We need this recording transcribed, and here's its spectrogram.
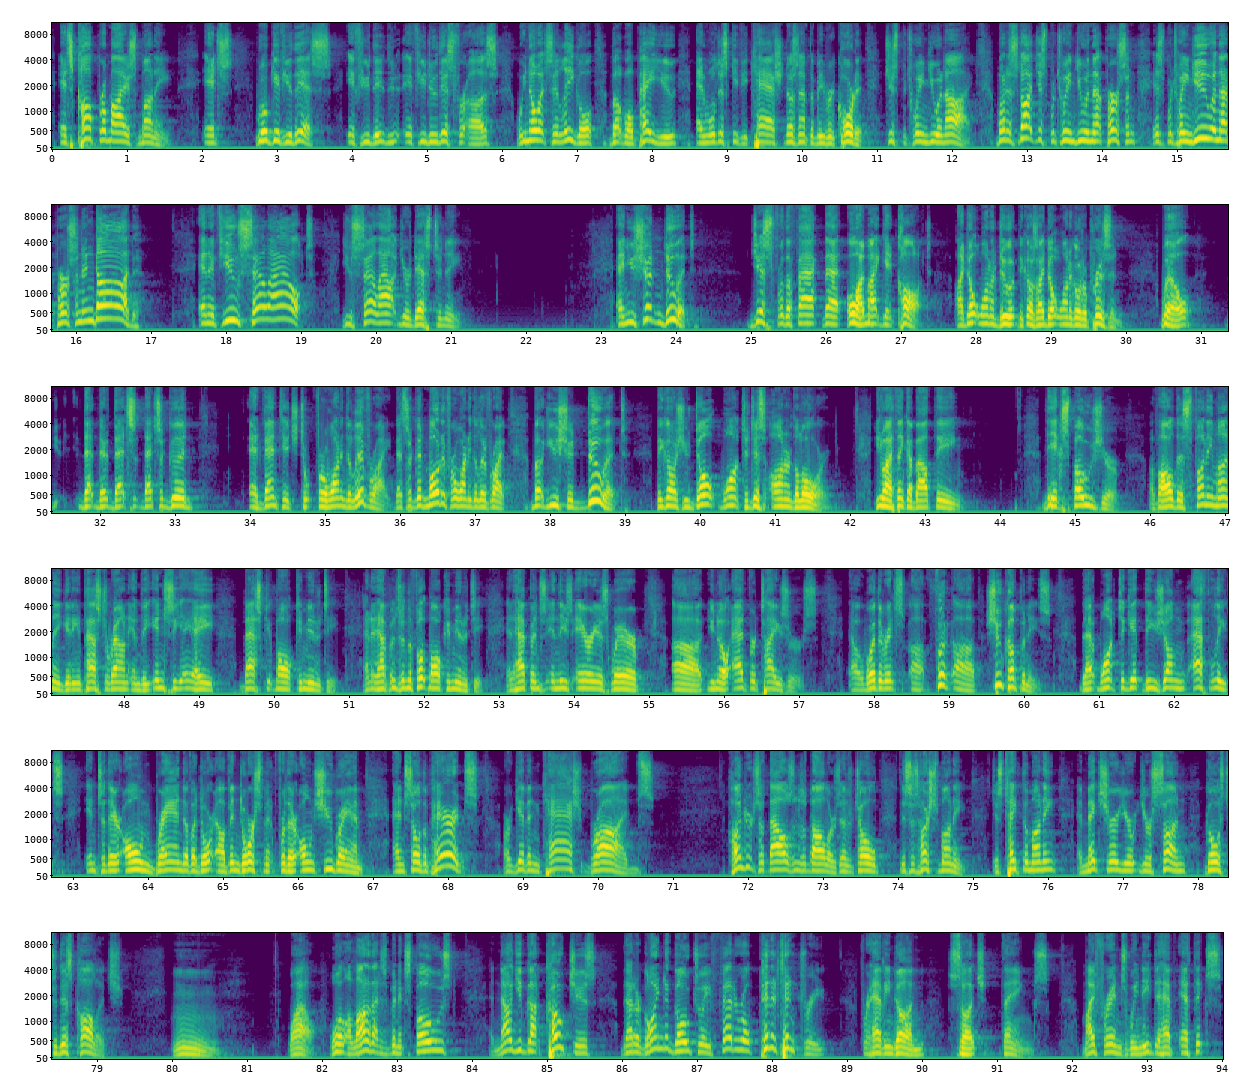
It's compromised money. It's, we'll give you this. If you, did, if you do this for us, we know it's illegal, but we'll pay you and we'll just give you cash. It doesn't have to be recorded, just between you and I. But it's not just between you and that person, it's between you and that person and God. And if you sell out, you sell out your destiny. And you shouldn't do it just for the fact that, oh, I might get caught. I don't want to do it because I don't want to go to prison. Well, that, that that's that's a good advantage to, for wanting to live right. That's a good motive for wanting to live right. But you should do it because you don't want to dishonor the Lord. You know, I think about the the exposure of all this funny money getting passed around in the NCAA basketball community. And it happens in the football community. It happens in these areas where, uh, you know, advertisers, uh, whether it's uh, foot uh, shoe companies that want to get these young athletes into their own brand of, ador- of endorsement for their own shoe brand. And so the parents are given cash bribes, hundreds of thousands of dollars, and are told, this is hush money. Just take the money and make sure your, your son goes to this college. Mm. Wow. Well, a lot of that has been exposed, and now you've got coaches that are going to go to a federal penitentiary for having done such things. My friends, we need to have ethics.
